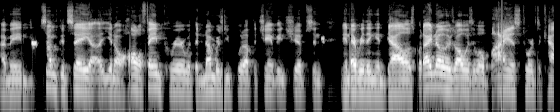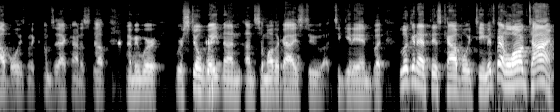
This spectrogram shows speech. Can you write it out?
I mean, some could say, uh, you know, Hall of Fame career with the numbers you put up, the championships and and everything in Dallas. But I know there's always a little bias towards the Cowboys when it comes to that kind of stuff. I mean, we're we're still waiting on on some other guys to uh, to get in. But looking at this Cowboy team, it's been a long time.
